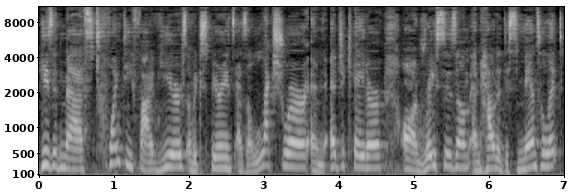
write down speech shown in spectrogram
He's amassed 25 years of experience as a lecturer and educator on racism and how to dismantle it.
